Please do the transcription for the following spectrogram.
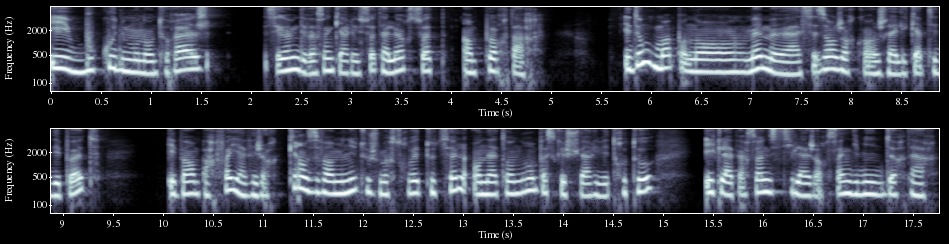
Et beaucoup de mon entourage, c'est quand même des personnes qui arrivent soit à l'heure, soit un peu en retard. Et donc moi, pendant même euh, à 16 ans, genre quand j'allais capter des potes, et ben parfois il y avait genre 15-20 minutes où je me retrouvais toute seule en attendant parce que je suis arrivée trop tôt et que la personne style a genre 5-10 minutes de retard.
